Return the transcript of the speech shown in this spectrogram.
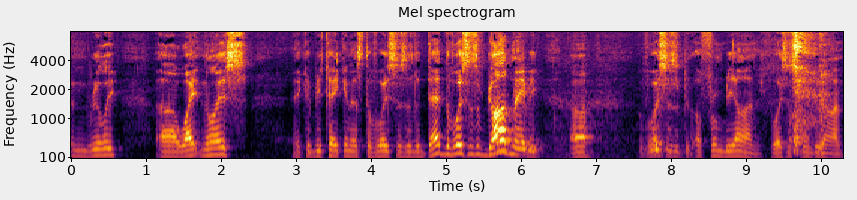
and really, uh, white noise. It could be taken as the voices of the dead, the voices of God, maybe. Uh, voices from beyond. Voices from beyond.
